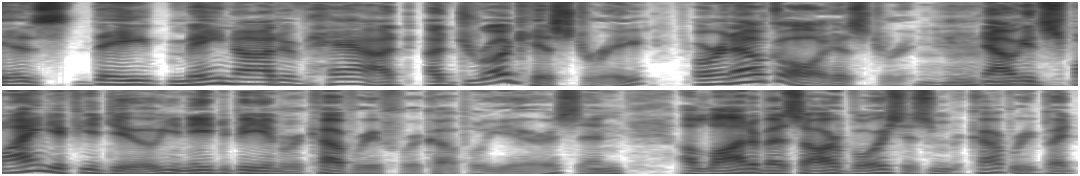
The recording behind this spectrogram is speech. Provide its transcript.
is they may not have had a drug history or an alcohol history. Mm-hmm. Now, it's fine if you do. You need to be in recovery for a couple of years. And a lot of us are voices in recovery, but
